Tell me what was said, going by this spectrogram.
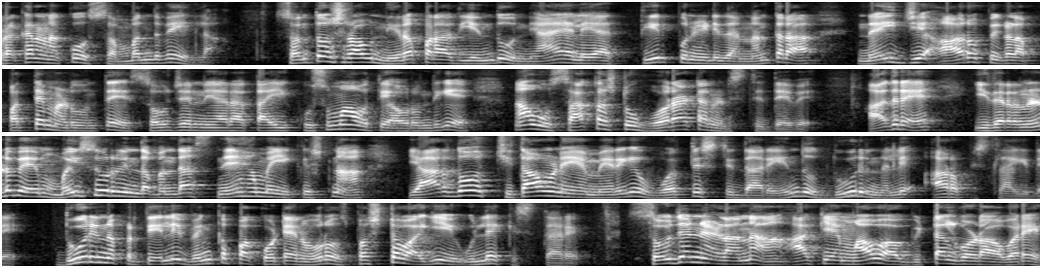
ಪ್ರಕರಣಕ್ಕೂ ಸಂಬಂಧವೇ ಇಲ್ಲ. ಸಂತೋಷ್ ರಾವ್ ನಿರಪರಾಧಿ ಎಂದು ನ್ಯಾಯಾಲಯ ತೀರ್ಪು ನೀಡಿದ ನಂತರ ನೈಜ ಆರೋಪಿಗಳ ಪತ್ತೆ ಮಾಡುವಂತೆ ಸೌಜನ್ಯರ ತಾಯಿ ಕುಸುಮಾವತಿ ಅವರೊಂದಿಗೆ ನಾವು ಸಾಕಷ್ಟು ಹೋರಾಟ ನಡೆಸುತ್ತಿದ್ದೇವೆ. ಆದರೆ ಇದರ ನಡುವೆ ಮೈಸೂರಿನಿಂದ ಬಂದ ಸ್ನೇಹಮಯಿ ಕೃಷ್ಣ ಯಾರದೋ ಚಿತಾವಣೆಯ ಮೇರೆಗೆ ವರ್ತಿಸುತ್ತಿದ್ದಾರೆ ಎಂದು ದೂರಿನಲ್ಲಿ ಆರೋಪಿಸಲಾಗಿದೆ. ದೂರಿನ ಪ್ರತಿಯಲ್ಲಿ ವೆಂಕಪ್ಪ ಕೋಟೆನವರು ಸ್ಪಷ್ಟವಾಗಿ ಉಲ್ಲೇಖಿಸಿದ್ದಾರೆ. ಸೌಜನ್ಯಳನ್ನ ಆಕೆಯ ಮಾವ ವಿಠಲ್ಗೌಡ ಅವರೇ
